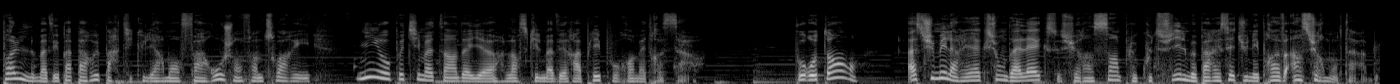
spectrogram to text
Paul ne m'avait pas paru particulièrement farouche en fin de soirée, ni au petit matin d'ailleurs, lorsqu'il m'avait rappelé pour remettre ça. Pour autant, assumer la réaction d'Alex sur un simple coup de fil me paraissait une épreuve insurmontable.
